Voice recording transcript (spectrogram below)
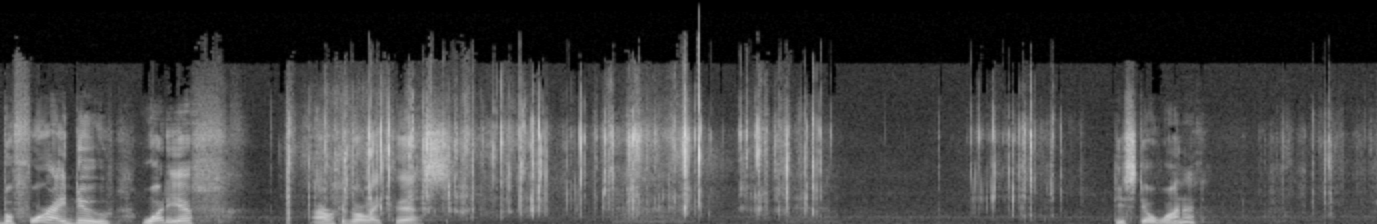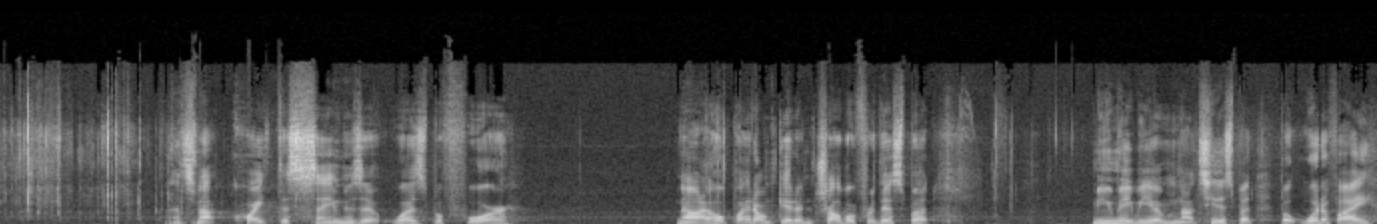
before I do, what if I were to go like this? Do you still want it? That's not quite the same as it was before. Now, I hope I don't get in trouble for this, but you maybe will not see this, but, but what if I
